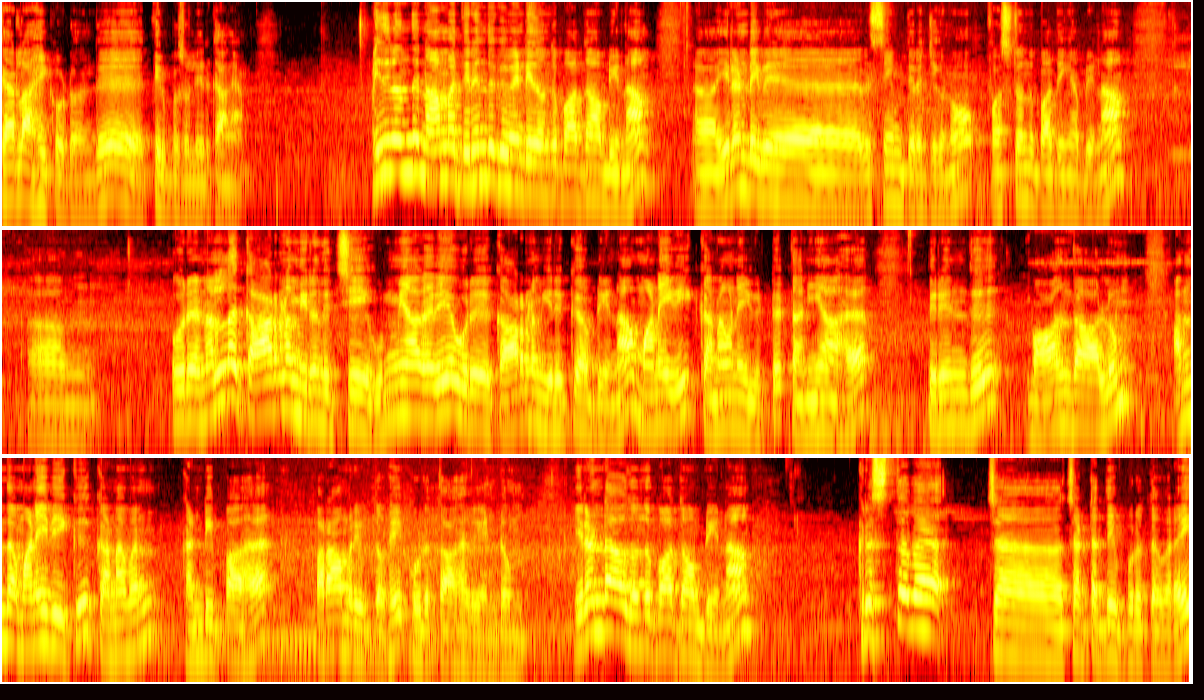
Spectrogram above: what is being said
கேரளா ஹைகோர்ட் வந்து தீர்ப்பு சொல்லியிருக்காங்க. இதில் வந்து நாம் தெரிந்துக்க வேண்டியது வந்து பார்த்தோம் அப்படின்னா இரண்டு விஷயம் தெரிஞ்சுக்கணும். ஃபர்ஸ்ட் வந்து பார்த்திங்க அப்படின்னா ஒரு நல்ல காரணம் இருந்துச்சு. உண்மையாகவே ஒரு காரணம் இருக்குது அப்படின்னா மனைவி கணவனை விட்டு தனியாக பிரிந்து வாழ்ந்தாலும் அந்த மனைவிக்கு கணவன் கண்டிப்பாக பராமரிப்பு தொகை கொடுத்தாக வேண்டும். இரண்டாவது வந்து பார்த்தோம் அப்படின்னா கிறிஸ்தவ ச சட்டத்தை பொறுத்தவரை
